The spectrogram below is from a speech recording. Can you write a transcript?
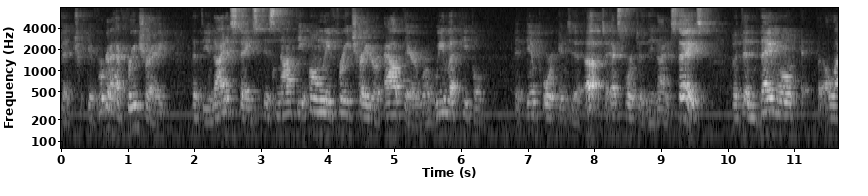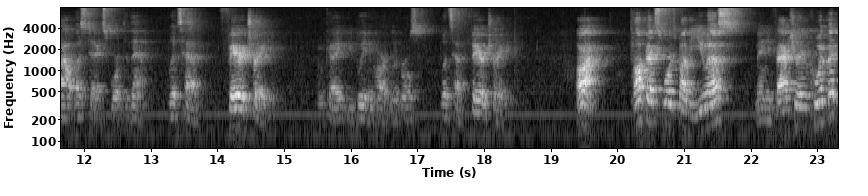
that if we're going to have free trade, that the United States is not the only free trader out there where we let people import into uh, to export to the United States, but then they won't allow us to export to them. Let's have Fair trading. Okay, you bleeding heart liberals. Let's have fair trading. All right, top exports by the U.S. Manufacturing equipment,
